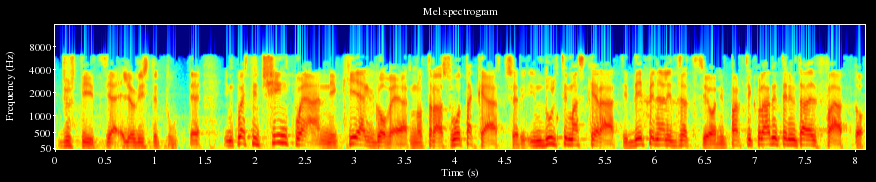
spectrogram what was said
giustizia e le ho viste tutte, in questi cinque anni chi è al governo tra svuota carceri, indulti mascherati, depenalizzazioni, particolari tenuità del fatto,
